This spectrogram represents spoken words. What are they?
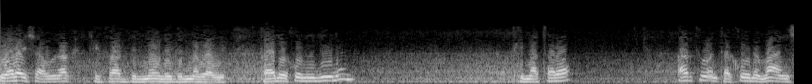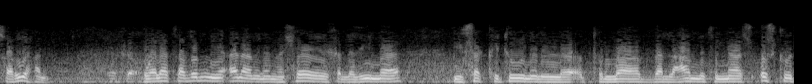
وليس هناك احتفال بالمولد النبوي. فهل يكون دينا؟ فيما ترى. أرجو أن تكون معي صريحا. ولا تظني أنا من المشايخ الذين يسكتون الطلاب بل عامة الناس أسكت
